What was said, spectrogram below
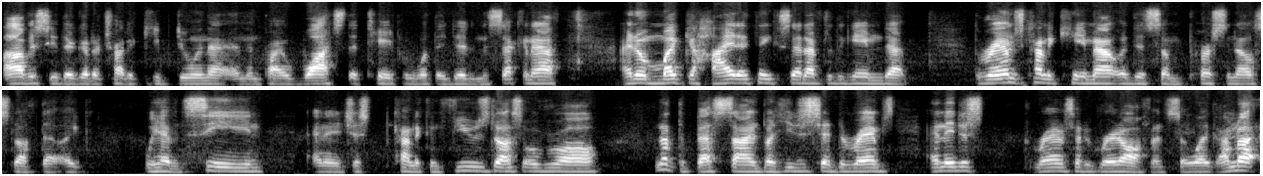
obviously they're going to try to keep doing that and then probably watch the tape of what they did in the second half. I know Micah Hyde, I think, said after the game that the Rams kind of came out and did some personnel stuff that like we haven't seen, and it just kind of confused us overall. Not the best sign, but he just said the Rams, and they just Rams had a great offense. So like I'm not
